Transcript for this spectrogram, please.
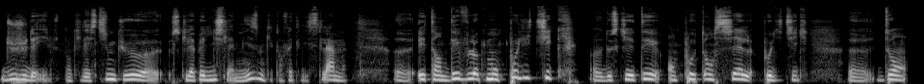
du judaïsme. Donc il estime que euh, ce qu'il appelle l'islamisme, qui est en fait l'islam, est un développement politique de ce qui était en potentiel politique dans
